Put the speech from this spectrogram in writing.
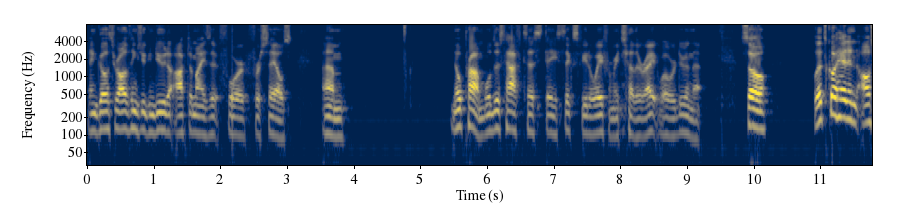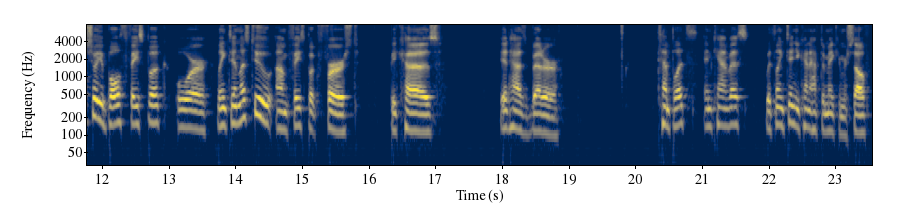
and go through all the things you can do to optimize it for, for sales. Um, no problem. We'll just have to stay six feet away from each other, right, while we're doing that. So let's go ahead and I'll show you both Facebook or LinkedIn. Let's do um, Facebook first because it has better templates in Canvas. With LinkedIn, you kind of have to make them yourself.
